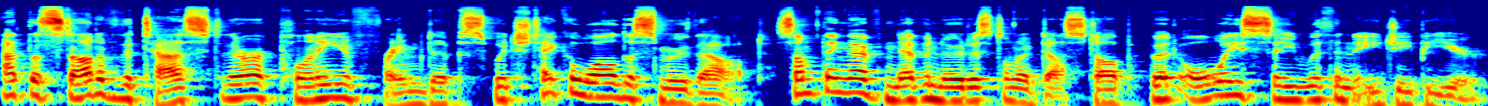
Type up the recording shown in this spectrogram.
At the start of the test, there are plenty of frame dips which take a while to smooth out, something I've never noticed on a desktop but always see with an eGPU.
